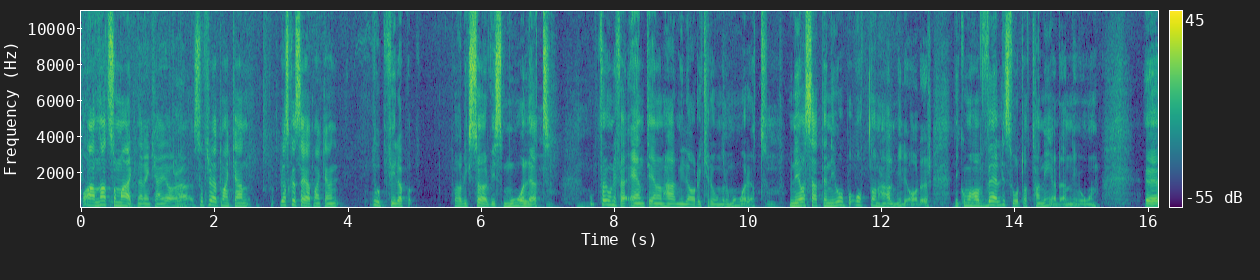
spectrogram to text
Och annat som marknaden kan göra. Så tror jag att man kan, jag ska säga att man kan uppfylla public service-målet för ungefär 1-1,5 miljarder kronor om året. Men ni har satt en nivå på 8,5 miljarder. Ni kommer ha väldigt svårt att ta ner den nivån. Eh,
